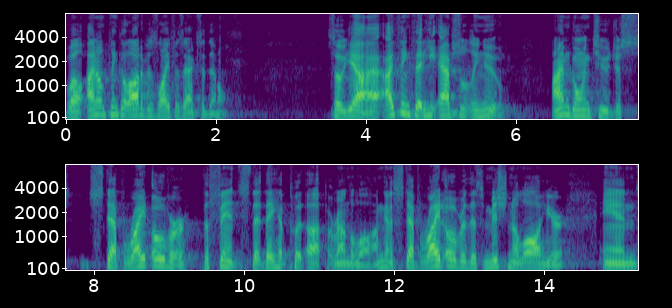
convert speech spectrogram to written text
Well, I don't think a lot of his life is accidental. So, yeah, I think that he absolutely knew. I'm going to just step right over the fence that they have put up around the law. I'm going to step right over this Mishnah law here and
